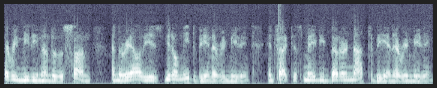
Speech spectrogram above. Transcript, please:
every meeting under the sun, and the reality is you don't need to be in every meeting. In fact, it's maybe better not to be in every meeting.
